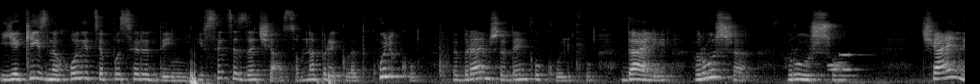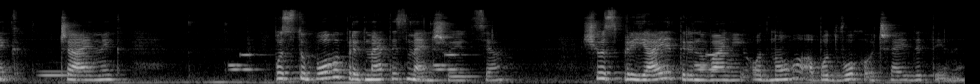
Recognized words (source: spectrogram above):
який знаходиться посередині, і все це за часом. Наприклад, кульку вибираємо швиденько кульку. Далі груша грушу, чайник чайник. Поступово предмети зменшуються, що сприяє тренуванню одного або двох очей дитини.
